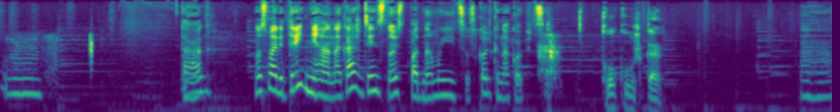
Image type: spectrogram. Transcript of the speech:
М, Так. Ну смотри, три дня она каждый день сносит по одному яйцу. Сколько накопится? Кукушка. Ага.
